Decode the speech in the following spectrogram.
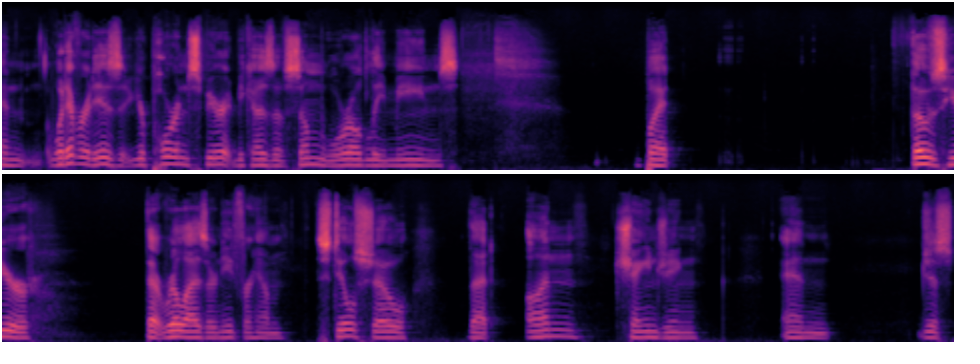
and whatever it is, you're poor in spirit because of some worldly means. But those here that realize their need for him still show that unchanging and just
